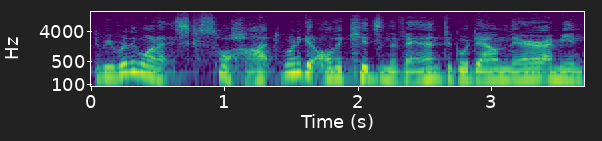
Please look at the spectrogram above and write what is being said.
do we really wanna, it's so hot. Do we wanna get all the kids in the van to go down there? I mean,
